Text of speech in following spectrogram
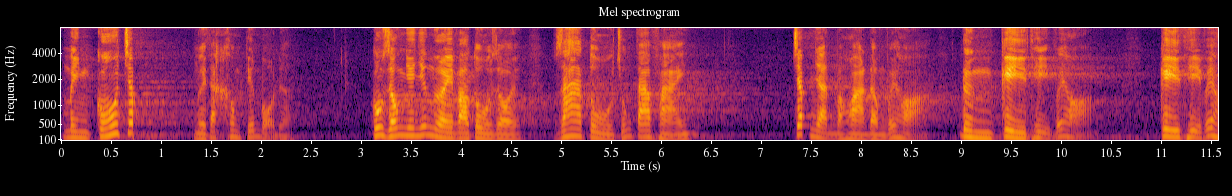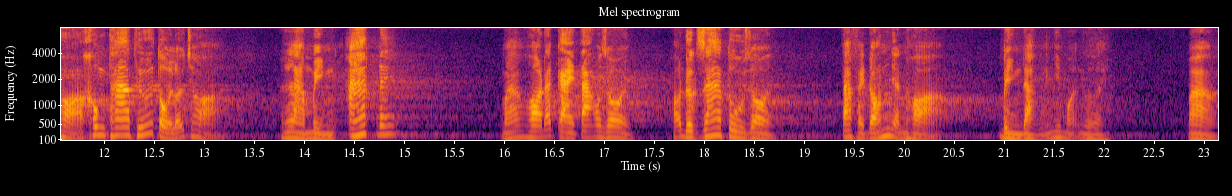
Mình cố chấp người ta không tiến bộ được. Cũng giống như những người vào tù rồi, ra tù chúng ta phải chấp nhận và hòa đồng với họ, đừng kỳ thị với họ. Kỳ thị với họ, không tha thứ tội lỗi cho họ là mình ác đấy. Mà họ đã cải tạo rồi, họ được ra tù rồi, ta phải đón nhận họ bình đẳng như mọi người. Và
